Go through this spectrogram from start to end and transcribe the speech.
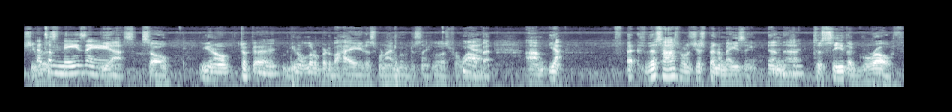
She That's was, amazing. Yes. So, you know, took a you know a little bit of a hiatus when I moved to St. Louis for a while, Yeah. but um, yeah, uh, this hospital has just been amazing in that to see the growth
